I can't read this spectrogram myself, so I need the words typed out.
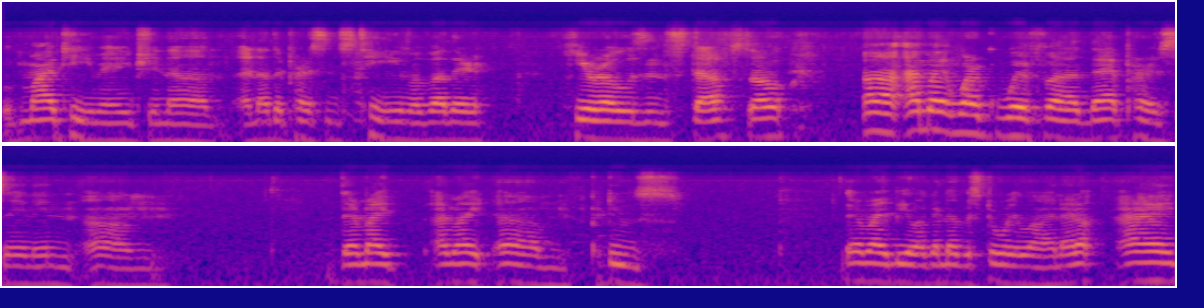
with my Team H and uh, another person's team of other heroes and stuff. So uh, I might work with uh, that person and um, there might I might um, produce there might be like another storyline. I don't. I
